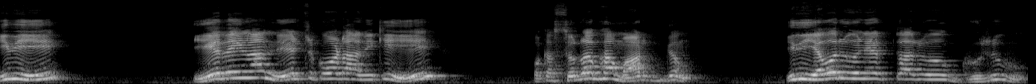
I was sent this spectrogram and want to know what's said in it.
ఇవి ఏదైనా నేర్చుకోవడానికి ఒక సులభ మార్గం. ఇది ఎవరు నేర్పుతారు? గురువు.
